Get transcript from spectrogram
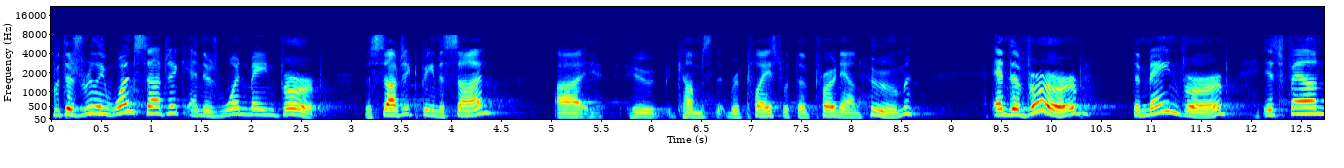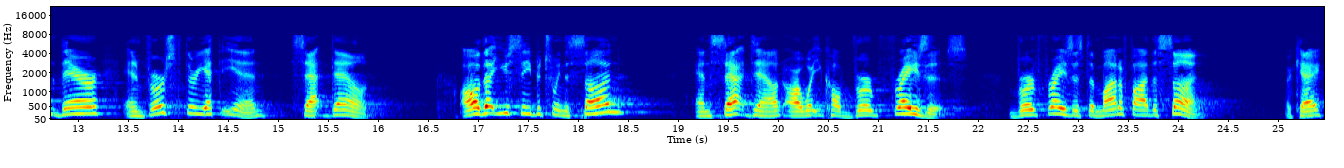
But there's really one subject and there's one main verb. The subject being the Son, uh, who becomes replaced with the pronoun whom. And the verb, the main verb, is found there in verse 3 at the end, sat down. All that you see between the Son and sat down are what you call verb phrases. Verb phrases to modify the Son. Okay?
